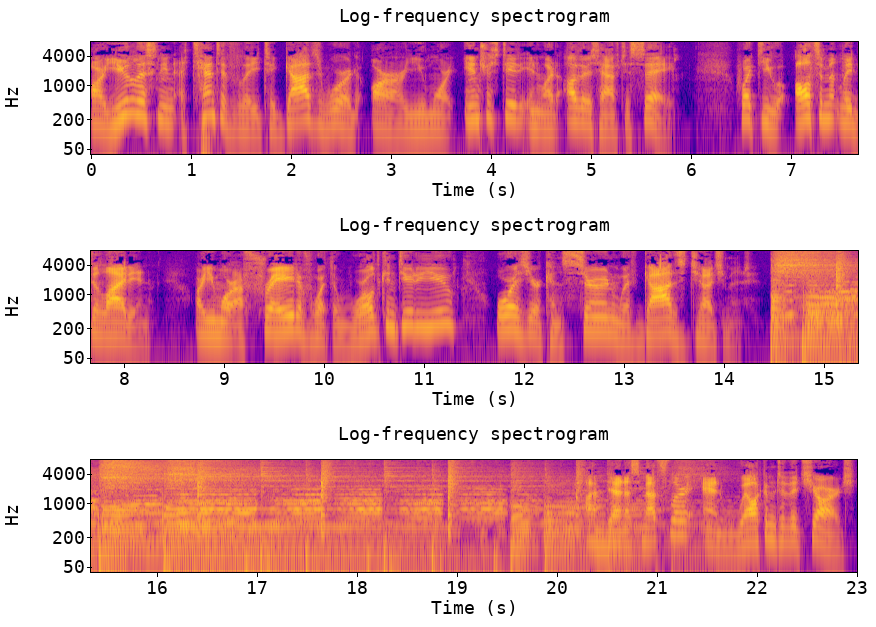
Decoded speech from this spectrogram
Are you listening attentively to God's Word or are you more interested in what others have to say? What do you ultimately delight in? Are you more afraid of what the world can do to you or is your concern with God's judgment? I'm Dennis Metzler and welcome to The Charge.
